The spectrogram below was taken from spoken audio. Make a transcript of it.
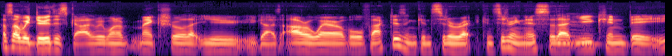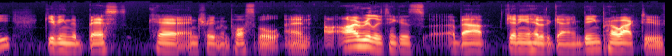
that's why we do this, guys. We want to make sure that you you guys are aware of all factors and consider considering this so that you Mm. can be giving the best care and treatment possible. And I I really think it's about getting ahead of the game, being proactive.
